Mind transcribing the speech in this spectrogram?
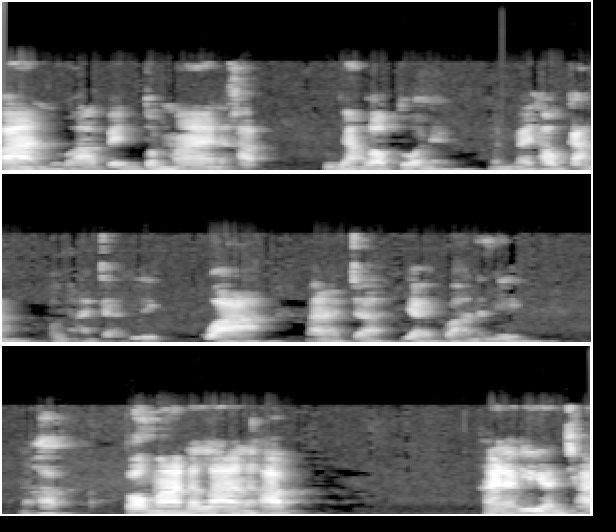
บ้านหรือว่าเป็นต้นไม้นะครับ ทุกอย่างรอบตัวเนี่ยมันไม่เท่ากันบางอันจะเล็กกว่ามันอาจจะใหญ่กว่านั่นเองนะครับ ต่อมาด้านล่างนะครับ ให้นักเรียนใช้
